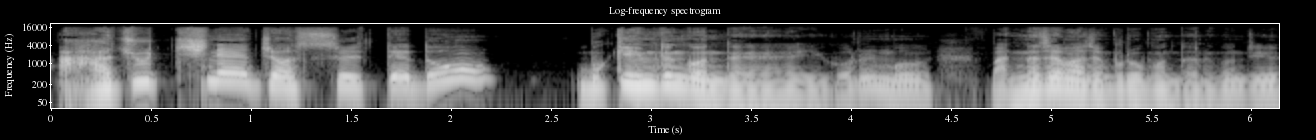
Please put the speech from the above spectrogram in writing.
아주 친해졌을 때도 묻기 힘든 건데, 이거를 뭐, 만나자마자 물어본다는 건 이제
